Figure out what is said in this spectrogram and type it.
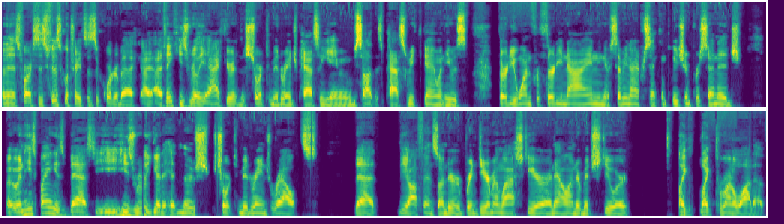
And then as far as his physical traits as a quarterback, I, I think he's really accurate in the short to mid range passing game. And we saw it this past weekend when he was 31 for 39, you know, 79% completion percentage. But when he's playing his best, he, he's really good at hitting those short to mid range routes that the offense under Brent Dearmon last year and now under Mitch Stewart like like to run a lot of.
